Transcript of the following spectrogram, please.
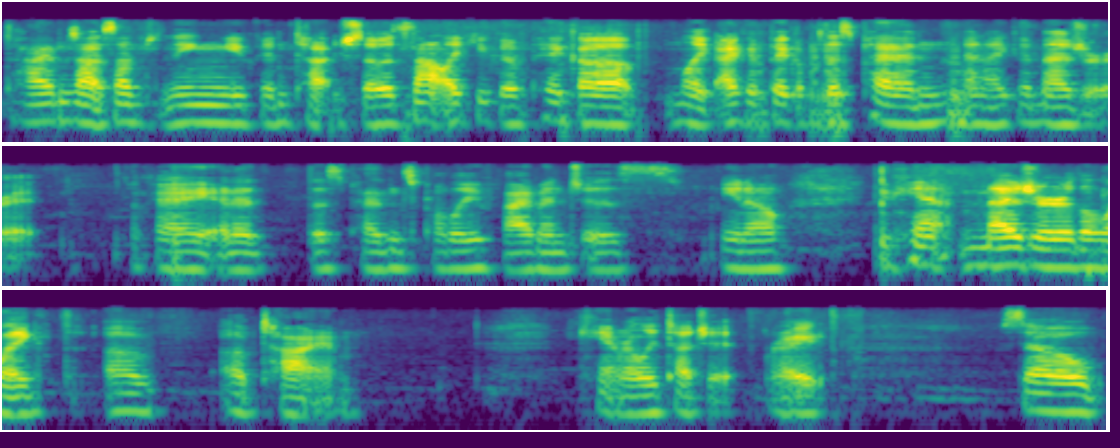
time's not something you can touch. So it's not like you can pick up like I can pick up this pen and I can measure it. Okay, and it, this pen's probably five inches. You know, you can't measure the length of of time. You can't really touch it, right? So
